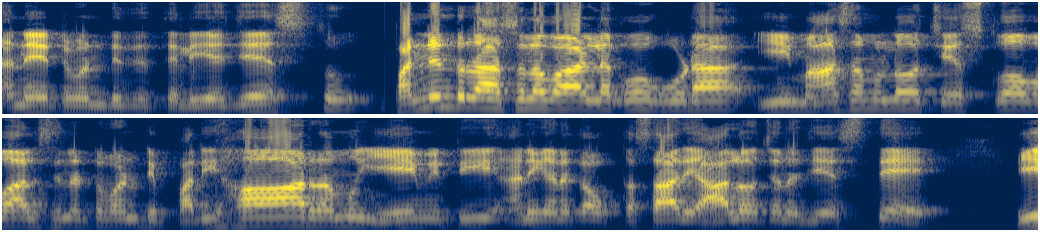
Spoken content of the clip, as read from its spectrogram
అనేటువంటిది తెలియజేస్తూ పన్నెండు రాసుల వాళ్ళకు కూడా ఈ మాసంలో చేసుకోవాల్సినటువంటి పరిహారము ఏమిటి అని గనక ఒక్కసారి ఆలోచన చేస్తే ఈ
